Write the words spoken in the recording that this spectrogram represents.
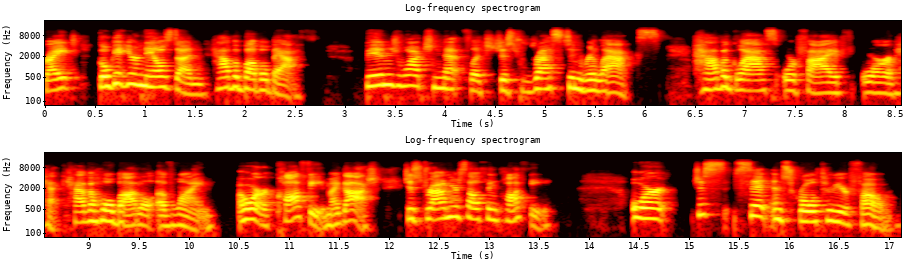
right? Go get your nails done. Have a bubble bath. Binge watch netflix. Just rest and relax. Have a glass or five or heck have a whole bottle of wine or coffee. My gosh just drown yourself in coffee or just sit and scroll through your phone.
